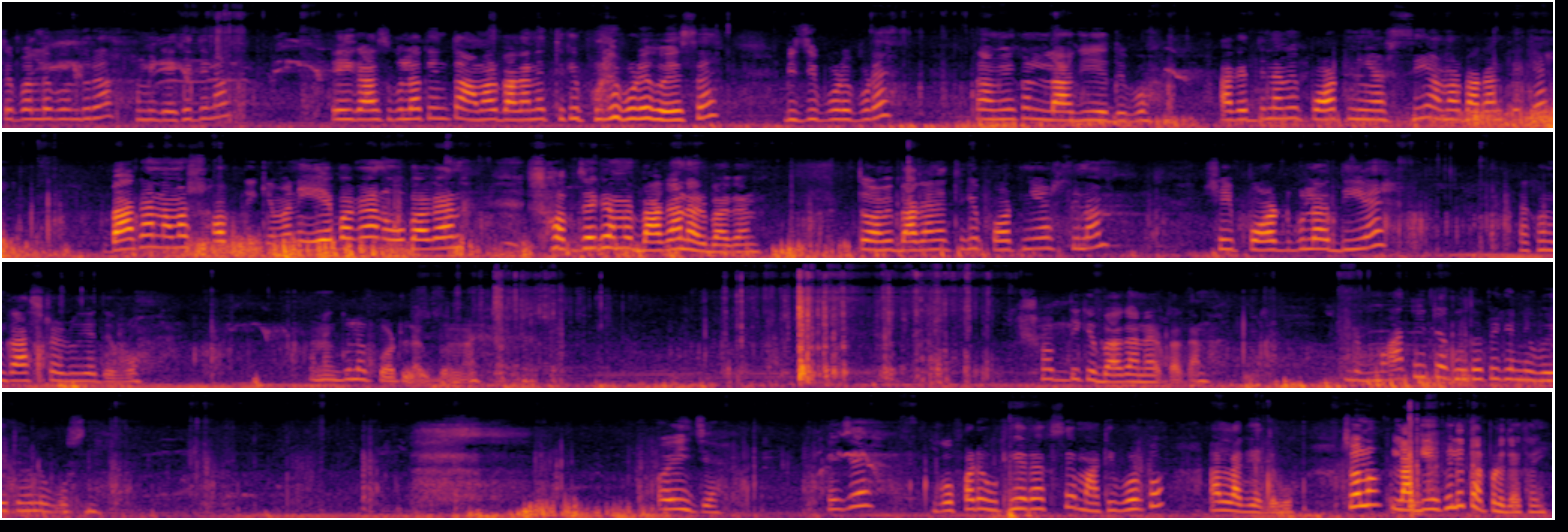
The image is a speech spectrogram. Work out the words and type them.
দেখতে পারলে বন্ধুরা, আমি রেখে দিলাম। এই গাছগুলো কিন্তু আমার বাগানের থেকে পড়ে পড়ে হয়েছে, বিচি পড়ে পড়ে। তো আমি এখন লাগিয়ে দেব। আগের দিন আমি পট নিয়ে আসছি আমার বাগান থেকে। বাগান আমার সব দিকে মানে এ বাগান, ও বাগান, সব জায়গায় আমার বাগান আর বাগান। তো আমি বাগানের থেকে পট নিয়ে আসছিলাম। সেই পটগুলা দিয়ে এখন গাছটা রুয়ে দেব। অনেকগুলো পট লাগবে আমার। সব দিকে বাগান আর বাগান। মাটিটা কোথা থেকে নেব এটা হলো প্রশ্ন। ওই যে, এই যে গোফারে উঠিয়ে রাখছে, মাটি ভরবো আর লাগিয়ে দেবো। চলো লাগিয়ে ফেলে, তারপরে দেখাই।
